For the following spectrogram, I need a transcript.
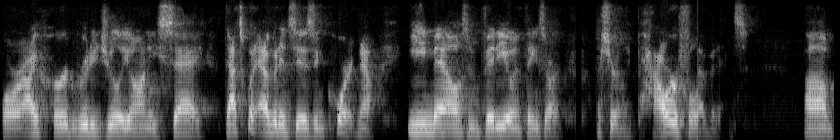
or I heard Rudy Giuliani say, that's what evidence is in court. Now, emails and video and things are, are certainly powerful evidence. Um,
